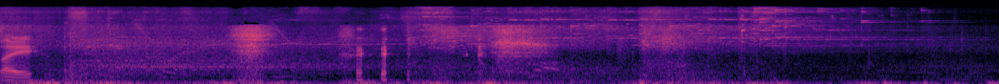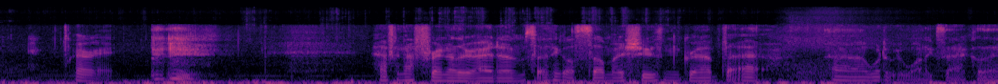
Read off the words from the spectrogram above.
Bye. Alright. Have enough for another item, so I think I'll sell my shoes and grab that. Uh, what do we want exactly?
